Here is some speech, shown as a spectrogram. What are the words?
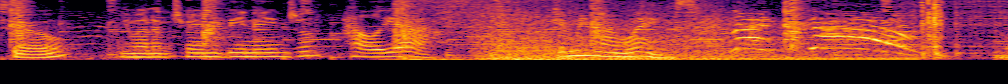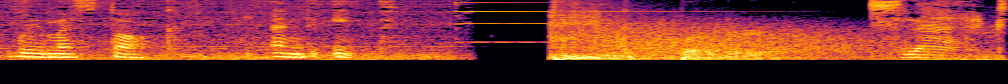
So, you want to train to be an angel? Hell yeah. Give me my wings. Let's go! We must talk and eat. Burger. Snacks.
